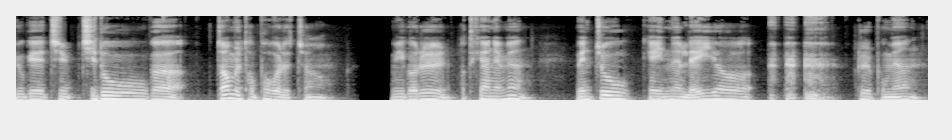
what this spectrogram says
이게 지, 지도가 점을 덮어버렸죠. 이거를 어떻게 하냐면 왼쪽에 있는 레이어를 보면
